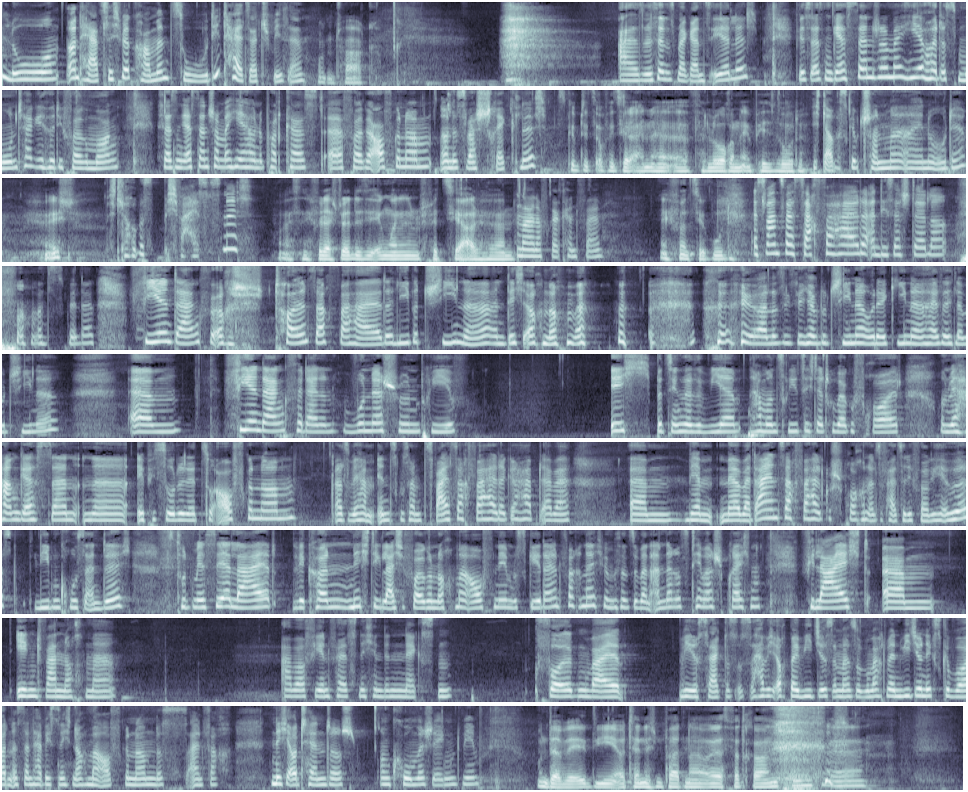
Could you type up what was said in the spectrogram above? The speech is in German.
Hallo und herzlich willkommen zu Die Teilzeitspieße. Guten Tag. Also, wir sind jetzt mal ganz ehrlich. Wir saßen gestern schon mal hier. Heute ist Montag. Ihr hört die Folge morgen. Wir saßen gestern schon mal hier, haben eine Podcast-Folge aufgenommen und es war schrecklich. Es gibt jetzt offiziell eine äh, verlorene Episode. Ich glaube, es gibt schon mal eine, oder? Echt? Ich glaube, es, ich weiß es nicht. Weiß nicht, vielleicht werde ich sie irgendwann in einem Spezial hören. Nein, auf gar keinen Fall. Ich fand's ja gut. Es waren zwei Sachverhalte an dieser Stelle. Oh. Vielen Dank für eure tollen Sachverhalte. Liebe China, an dich auch nochmal. Wir waren uns nicht sicher, ob du China oder China heißt. Ich glaube China. Ähm, vielen Dank für deinen wunderschönen Brief. Ich bzw. wir haben uns riesig darüber gefreut und wir haben gestern eine Episode dazu aufgenommen. Also wir haben insgesamt zwei Sachverhalte gehabt, aber ähm, wir haben mehr über deinen Sachverhalt gesprochen, also falls du die Folge hier hörst, lieben Gruß an dich. Es tut mir sehr leid, wir können nicht die gleiche Folge nochmal aufnehmen, das geht einfach nicht. Wir müssen jetzt über ein anderes Thema sprechen. Vielleicht ähm, irgendwann nochmal. Aber auf jeden Fall nicht in den nächsten Folgen, weil, wie gesagt, das habe ich auch bei Videos immer so gemacht. Wenn ein Video nichts geworden ist, dann habe ich es nicht nochmal aufgenommen. Das ist einfach nicht authentisch und komisch irgendwie. Und da wir die authentischen Partner eures Vertrauens sind, äh,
